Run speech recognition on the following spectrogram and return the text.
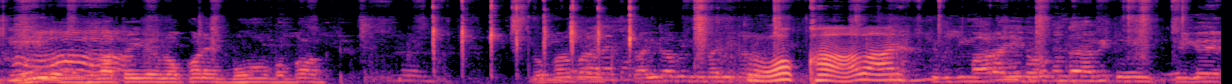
ਸ਼ਿਵਰਾਤਰੀ ਦੇ ਲੋਕਾਂ ਨੇ ਬਹੁਤ ਬੱਬਾ। ਲੋਕਾਂ ਨੂੰ ਪਰ ਚਾਹੀਦਾ ਵੀ ਬੰਦਾ ਜੀ ਔਖਾ ਬਾਹਰ। ਸ਼ਿਵ ਜੀ ਮਹਾਰਾਜ ਇਹ ਥੋੜਾ ਕਹਿੰਦਾ ਹੈ ਵੀ ਤੁਸੀਂ ਪੀ ਗਏ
